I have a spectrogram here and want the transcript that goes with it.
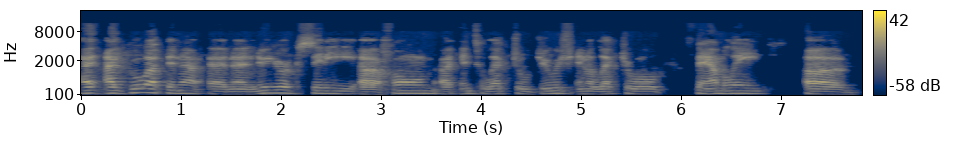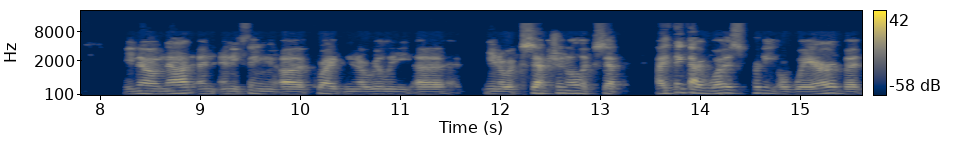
I, I grew up in a, in a New York City uh, home, uh, intellectual, Jewish intellectual family. Uh, you know, not an, anything uh, quite, you know, really, uh, you know, exceptional, except I think I was pretty aware, but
